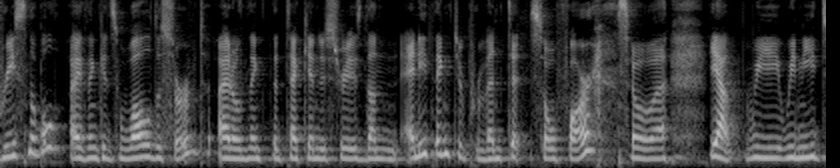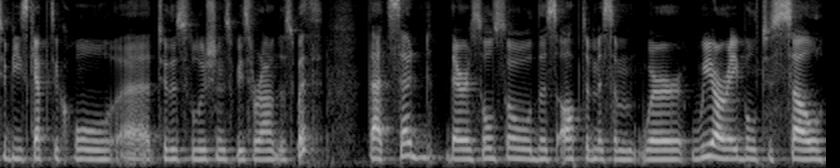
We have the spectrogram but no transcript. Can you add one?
reasonable. I think it's well deserved. I don't think the tech industry has done anything to prevent it so far. So, uh, yeah, we we need to be skeptical uh, to the solutions we surround us with. That said, there is also this optimism where we are able to sell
